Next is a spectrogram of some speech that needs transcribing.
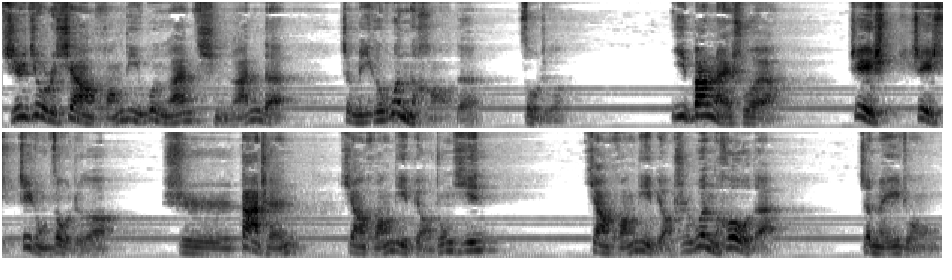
其实就是向皇帝问安请安的这么一个问好的奏折。一般来说呀，这这这种奏折是大臣向皇帝表忠心、向皇帝表示问候的这么一种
